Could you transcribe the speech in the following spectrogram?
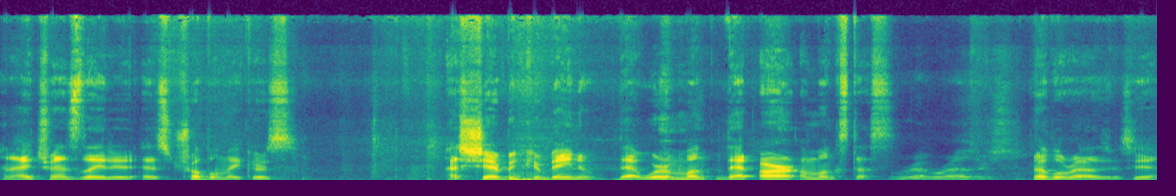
and I translate it as troublemakers, Asher B'kirbenu, that were among that are amongst us. Rebel rousers. Rebel rousers, yeah.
